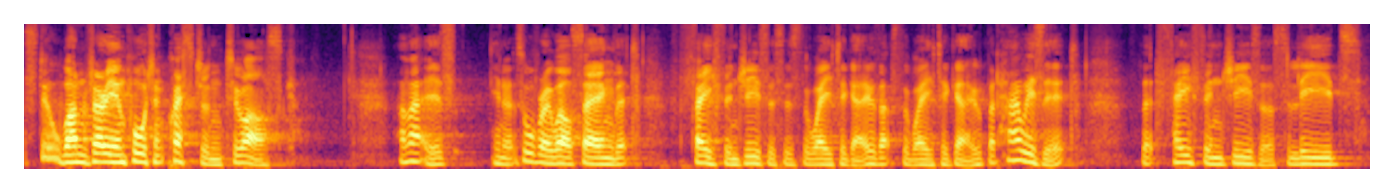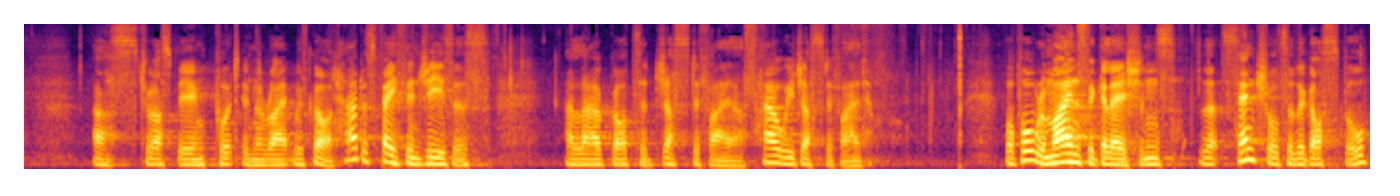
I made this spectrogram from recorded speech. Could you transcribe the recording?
still one very important question to ask. And that is, you know, it's all very well saying that faith in Jesus is the way to go, that's the way to go, but how is it that faith in Jesus leads us to us being put in the right with God? How does faith in Jesus allow God to justify us? How are we justified? Well, Paul reminds the Galatians that central to the gospel,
